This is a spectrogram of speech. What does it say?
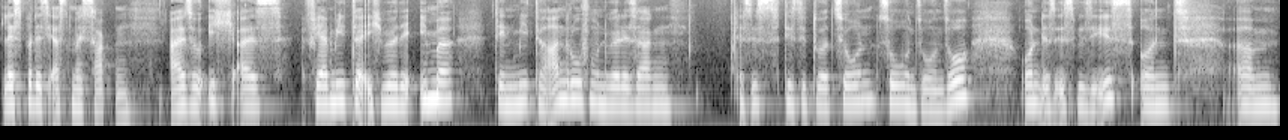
lässt man das erstmal sacken. Also ich als Vermieter, ich würde immer den Mieter anrufen und würde sagen, es ist die Situation so und so und so und es ist, wie sie ist. Und ähm,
